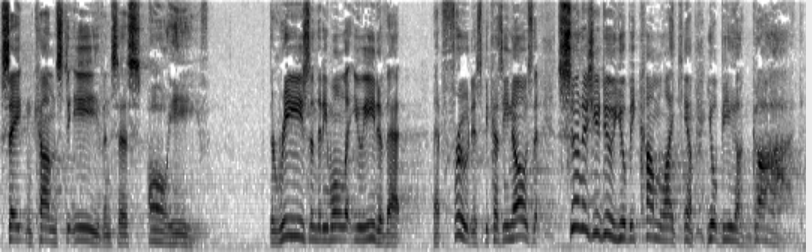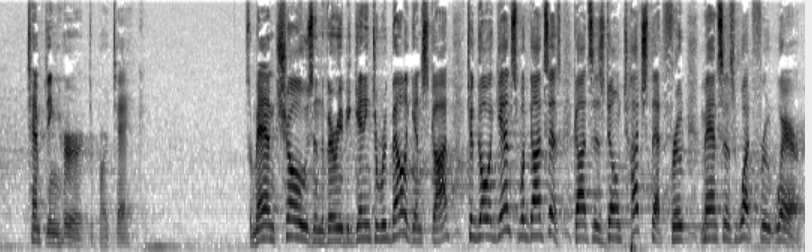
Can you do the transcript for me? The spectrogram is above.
Satan comes to Eve and says, Oh, Eve, the reason that he won't let you eat of that, that fruit is because he knows that soon as you do, you'll become like him. You'll be a God, tempting her to partake. So man chose in the very beginning to rebel against God, to go against what God says. God says, Don't touch that fruit. Man says, What fruit? Where?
